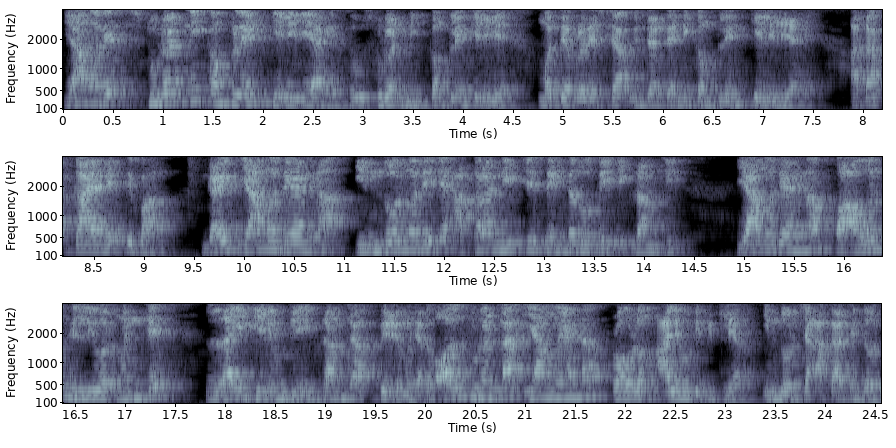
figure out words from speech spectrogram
यामध्ये स्टुडंटनी कंप्लेंट केलेली आहे. स्टुडंटनी कंप्लेंट केलेली आहे. मध्य प्रदेशच्या विद्यार्थ्यांनी कंप्लेंट केलेली आहे. आता काय आहे ते पहा. गाईज यामध्ये आहे ना इंदोरमध्ये जे अकरा नीटचे सेंटर होते एक्झामचे यामध्ये आहे ना पॉवर फेल्युअर म्हणजेच लाइट गेली होती एक्झामच्या पिरियडमध्ये आता ऑल स्टुडंटला यामुळे आहे ना प्रॉब्लेम आले होते तिथल्या इंदोरच्या अकरा सेंटरवर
